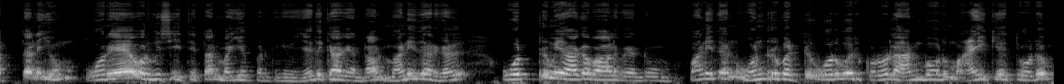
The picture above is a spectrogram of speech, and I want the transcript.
அத்தனையும் ஒரே ஒரு விஷயத்தை தான் மையப்படுத்துகிறது. எதுக்காக என்றால் மனிதர்கள் ஒற்றுமையாக வாழ வேண்டும். மனிதன் ஒன்றுபட்டு ஒருவருக்கொருள் அன்போடும் ஐக்கியத்தோடும்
